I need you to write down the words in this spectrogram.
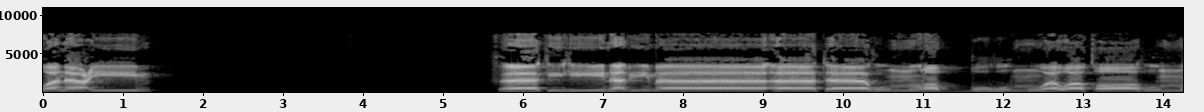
وَنَعِيمٍ. فَاكِهِينَ بِمَا آتَاهُمْ رَبُّهُمْ وَوَقَاهُمْ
